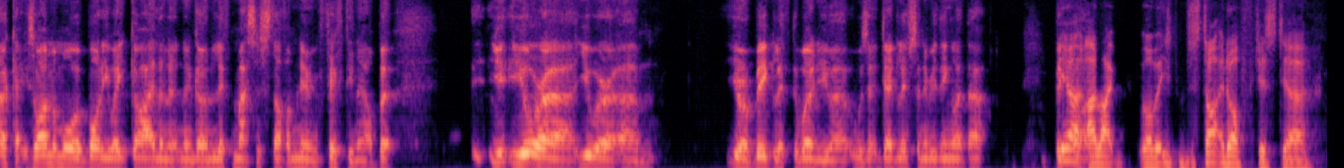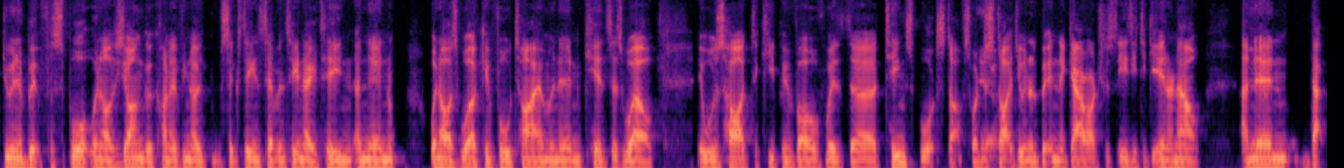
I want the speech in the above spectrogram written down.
okay, so I'm a more body weight guy than, than go and lift massive stuff. I'm nearing 50 now, but you, you're a, you were um, you're a big lifter, weren't you? Uh, was it deadlifts and everything like that? Big yeah? I like. Well, it started off just uh, doing a bit for sport when I was younger, kind of you know 16, 17, 18, and then when I was working full time and then kids as well. It was hard to keep involved with uh, team sport stuff, so I just yeah. started doing a bit in the garage. It's easy to get in and out, and yeah. then that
